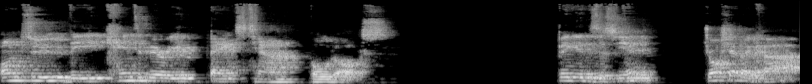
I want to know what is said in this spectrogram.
On to the Canterbury Bankstown Bulldogs. Big ins this year. Josh Adokar,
